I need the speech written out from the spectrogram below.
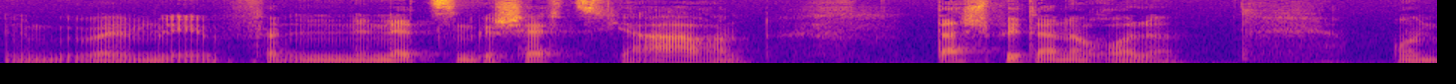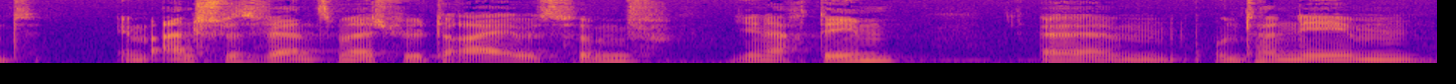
in, in, den letzten Geschäftsjahren. Das spielt eine Rolle. Und im Anschluss werden zum Beispiel drei bis fünf, je nachdem, ähm, Unternehmen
